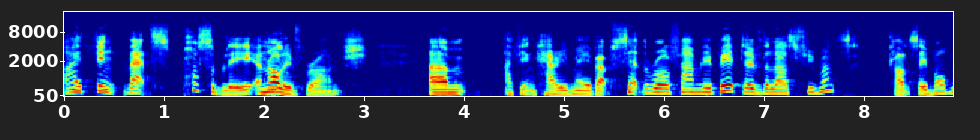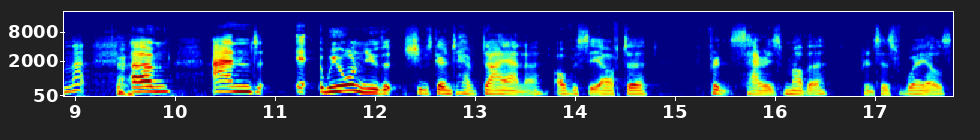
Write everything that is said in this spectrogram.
I think that's possibly an olive branch. Um, I think Harry may have upset the royal family a bit over the last few months. Can't say more than that. um, and it, we all knew that she was going to have Diana, obviously, after Prince Harry's mother, Princess of Wales.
